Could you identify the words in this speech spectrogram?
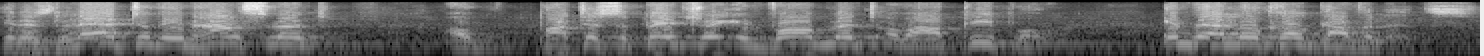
It has led to the enhancement of participatory involvement of our people in their local governance.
